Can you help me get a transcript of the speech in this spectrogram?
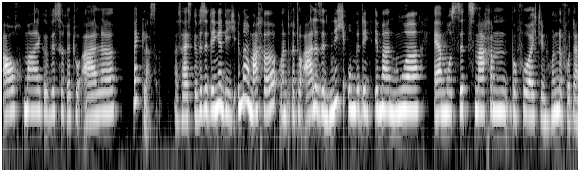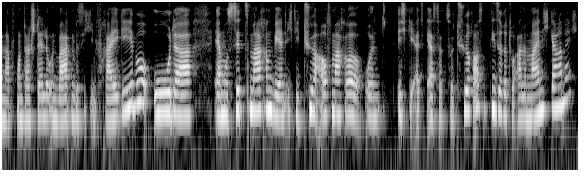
auch mal gewisse Rituale weglasse. Das heißt, gewisse Dinge, die ich immer mache und Rituale sind nicht unbedingt immer nur, er muss Sitz machen, bevor ich den Hundefutternapf runterstelle und warten, bis ich ihn freigebe oder er muss Sitz machen, während ich die Tür aufmache und ich gehe als erster zur Tür raus. Diese Rituale meine ich gar nicht,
